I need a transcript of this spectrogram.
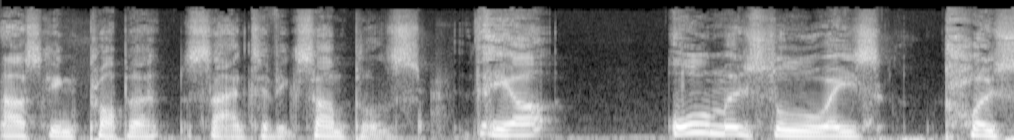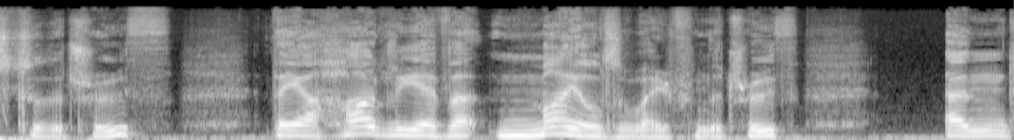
asking proper scientific samples. They are almost always close to the truth. They are hardly ever miles away from the truth. And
